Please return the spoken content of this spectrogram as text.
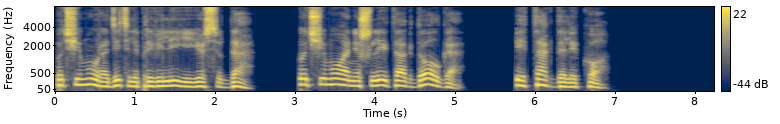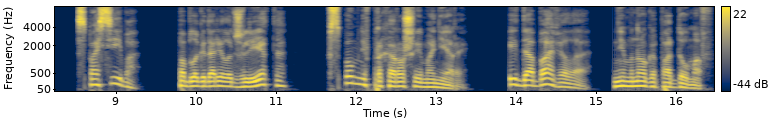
почему родители привели ее сюда, почему они шли так долго и так далеко. «Спасибо», — поблагодарила Джульетта, вспомнив про хорошие манеры, и добавила, немного подумав,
